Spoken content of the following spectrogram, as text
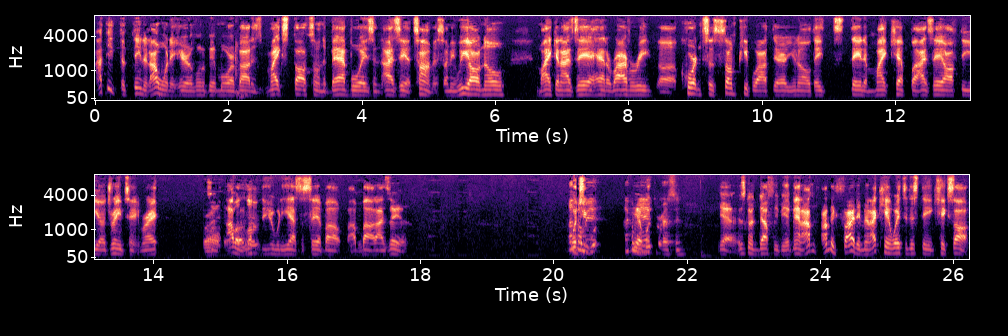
I think the thing that I want to hear a little bit more about is Mike's thoughts on the bad boys and Isiah Thomas. I mean, we all know Mike and Isaiah had a rivalry. Uh, according to some people out there, you know, they say that Mike kept uh, Isiah off the uh, Dream Team, right? Right. So I would love to hear what he has to say about about Isiah. What you? yeah, be interesting. Yeah, it's gonna definitely be it, man. I'm I'm excited, man. I can't wait till this thing kicks off.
